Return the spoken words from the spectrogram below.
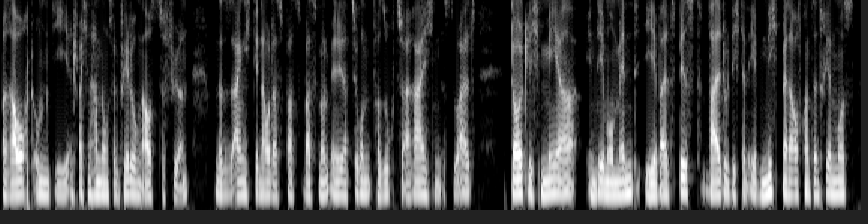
braucht, um die entsprechenden Handlungsempfehlungen auszuführen. Und das ist eigentlich genau das, was, was man mit Meditation versucht zu erreichen, dass du halt deutlich mehr in dem Moment jeweils bist, weil du dich dann eben nicht mehr darauf konzentrieren musst,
